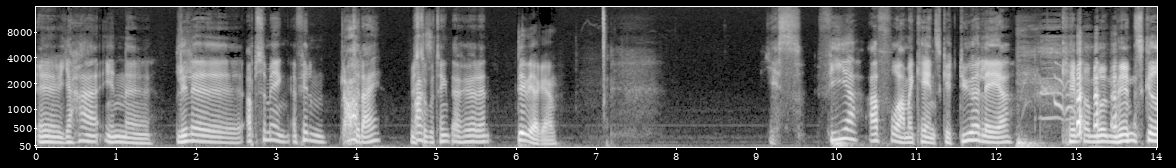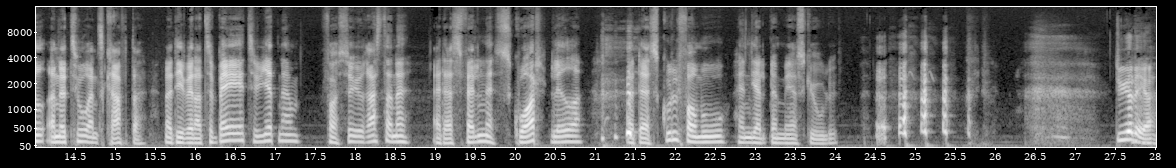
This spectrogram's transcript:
øh, jeg har en øh, lille opsummering af filmen Nå. til dig, hvis Ah. du kunne tænke dig at høre den. Det vil jeg gerne. Yes. Fire afroamerikanske dyrlæger kæmper mod mennesket og naturens kræfter, når de vender tilbage til Vietnam for at søge resterne af deres faldende squad-leder og deres guldformue, han hjalp dem med at skjule. Dyrlæger. Ja,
